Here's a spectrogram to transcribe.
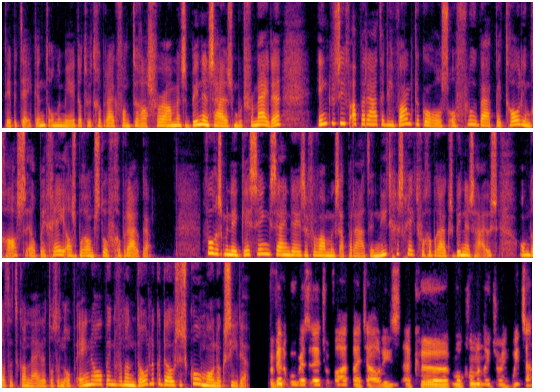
Dit betekent onder meer dat u het gebruik van terrasverwarmers binnenshuis moet vermijden, inclusief apparaten die warmtekorrels of vloeibaar petroleumgas, LPG, als brandstof gebruiken. Volgens meneer Gissing zijn deze verwarmingsapparaten niet geschikt voor gebruik binnenshuis, omdat het kan leiden tot een opeenhoping van een dodelijke dosis koolmonoxide. Preventable residential fire fatalities occur more commonly during winter.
